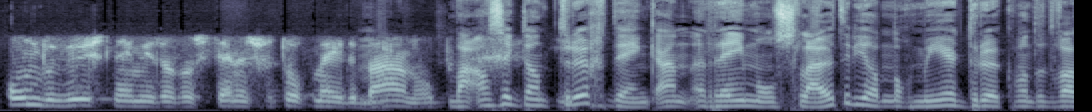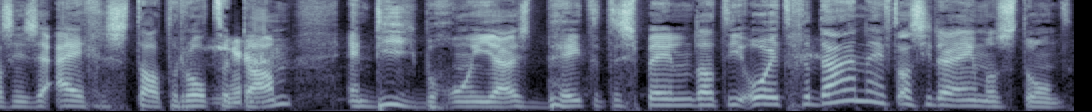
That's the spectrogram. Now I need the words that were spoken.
onbewust neem je dat als tennisser toch mee de baan op. Maar als ik dan terugdenk aan Raymond Sluiter, die had nog meer druk, want het was in zijn eigen stad Rotterdam. Ja. En die begon juist beter te spelen dan hij ooit gedaan heeft als hij daar eenmaal stond.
